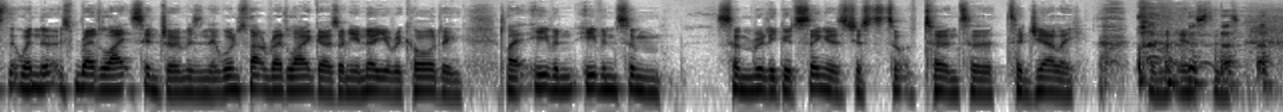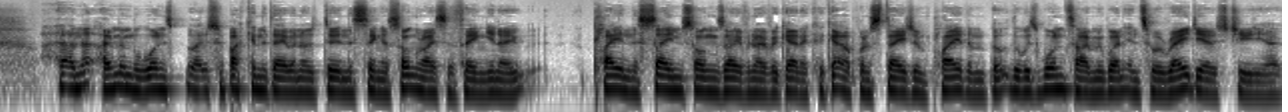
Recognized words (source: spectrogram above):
the, when there's red light syndrome, isn't it? Once that red light goes on, you know you're recording. Like even even some some really good singers just sort of turn to to jelly in that instance. And I remember once, like, so back in the day when I was doing the singer songwriter thing, you know, playing the same songs over and over again. I could get up on stage and play them, but there was one time we went into a radio studio,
